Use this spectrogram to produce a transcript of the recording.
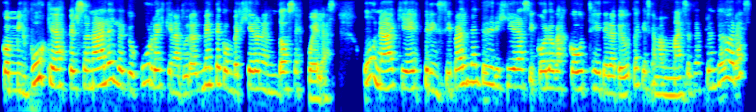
Con mis búsquedas personales, lo que ocurre es que naturalmente convergieron en dos escuelas. Una que es principalmente dirigida a psicólogas, coaches y terapeutas que se llaman Mindset de Emprendedoras,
